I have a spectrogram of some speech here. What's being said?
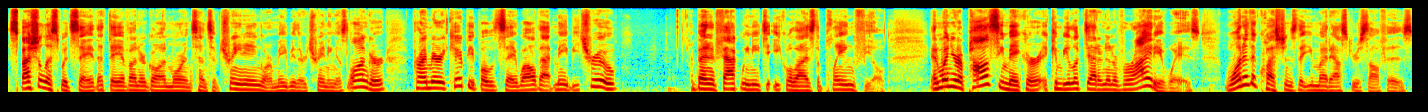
specialists would say that they have undergone more intensive training or maybe their training is longer. Primary care people would say, well, that may be true, but in fact, we need to equalize the playing field. And when you're a policymaker, it can be looked at in a variety of ways. One of the questions that you might ask yourself is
